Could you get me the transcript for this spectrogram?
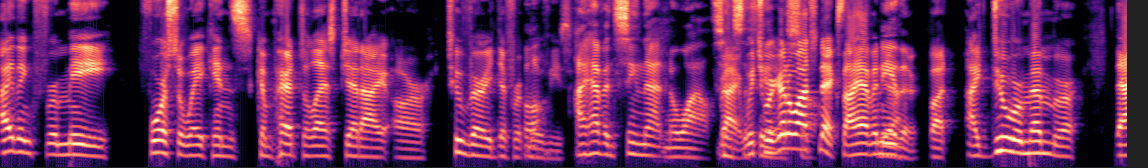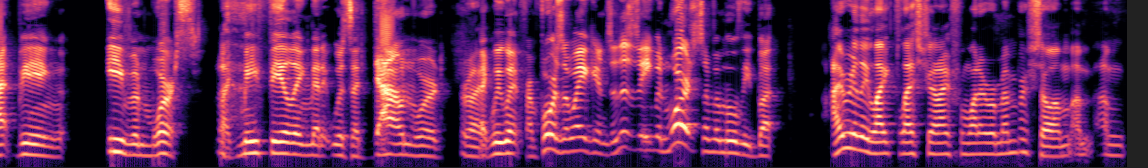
I think for me, Force Awakens compared to Last Jedi are two very different Well, movies. I haven't seen that in a while. Right, which we're going to watch so- next. I haven't Yeah. either, but I do remember that being even worse. Like me feeling that it was a downward, Right. like we went from Force Awakens and this is even worse of a movie, but I really liked Last Jedi from what I remember, so I'm I'm I'm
